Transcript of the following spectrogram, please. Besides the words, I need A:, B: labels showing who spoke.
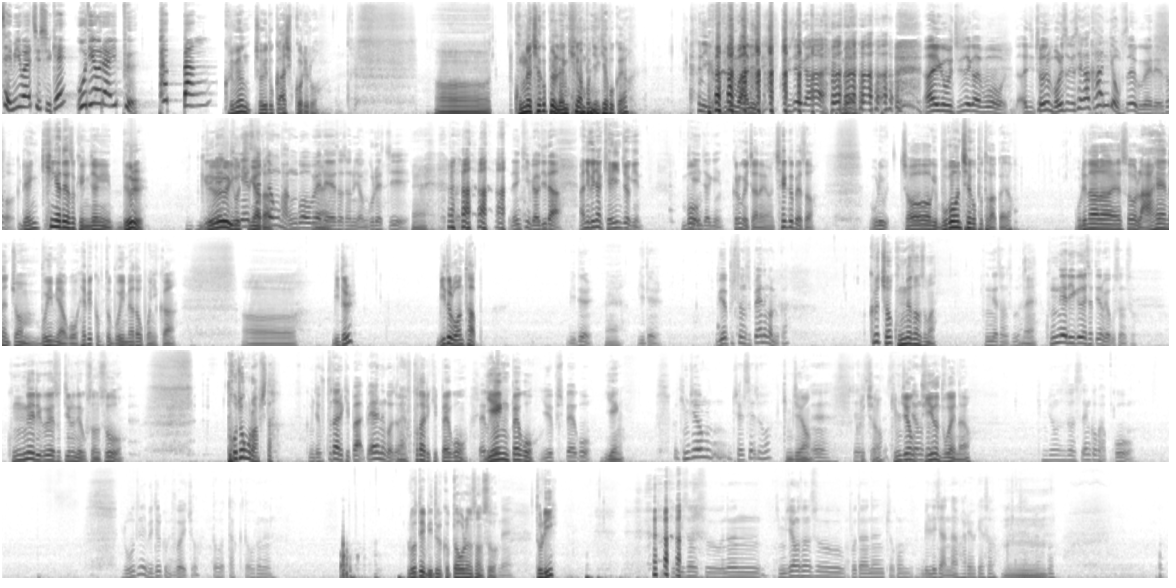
A: 재미와 지식의 오디오 라이프 팟빵
B: 그러면 저희도 가십거리로 어 국내 체급별 랭킹 한번 얘기해 볼까요?
C: 아니 이거 무슨 뭐 아니 주제가
B: 네.
C: 아 이거 뭐 주제가 뭐 아니 저는 머릿속에 생각한 게 없어요 그거에 대해서
B: 랭킹에 대해서 굉장히 늘그늘 이거 중요하다.
C: 산정 방법에
B: 네.
C: 대해서 저는 연구를 했지
B: 예.
C: 어떤 랭킹 몇이다
B: 아니 그냥 개인적인 뭐
C: 개인적인
B: 그런 거 있잖아요. 체급에서 우리 저기 무거운 체급부터 갈까요? 우리나라에서 라헤는 좀 무의미하고 헤비급도 무의미하다고 보니까 어 미들 미들 원탑
C: 미들
B: 예.
C: 미들 UFC 선수 빼는 겁니까?
B: 그렇죠 국내 선수만
C: 국내 선수만?
B: 네.
C: 국내 리그에서 뛰는 외국 선수
B: 국내 리그에서 뛰는 외국 선수 토종으로 합시다.
C: 그럼 이제 후쿠다 리키 빠- 빼는 거죠?
B: 네, 후쿠다 리키 빼고
C: 빼고
B: 이행 빼고.
C: UFC 빼고.
B: 이행.
C: 김재영 제일 세죠.
B: 김재영
C: 네,
B: 그렇죠.
C: 센-
B: 김재영
C: 김재영
B: 뒤에는 누가 있나요?
C: 김재영 선수가 센 것 같고. 로드의 미들급 누가 있죠? 또 딱 떠오르는.
B: 로드 미들급 떠오르는 선수.
C: 네.
B: 둘희
C: 이둘희 선수는 김재영 선수보다는 조금 밀리지 않나 화력에서.
B: 음.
